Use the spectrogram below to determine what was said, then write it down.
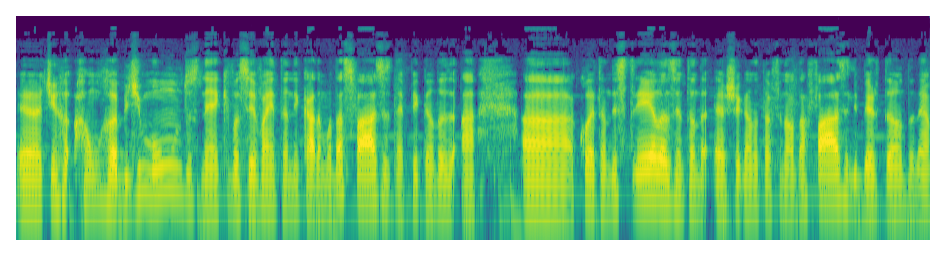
uh, um hub de mundos, né, que você vai entrando em cada uma das fases, né, pegando a, a coletando estrelas, entrando, uh, chegando até o final da fase, libertando, né,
